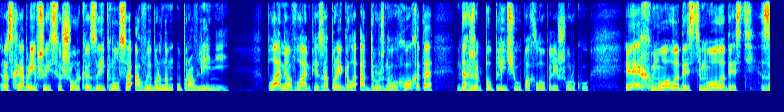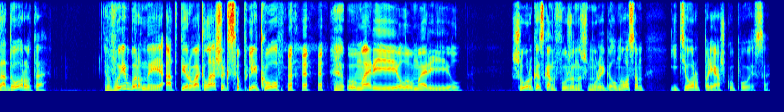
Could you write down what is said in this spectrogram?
Расхрабрившийся Шурка заикнулся о выборном управлении. Пламя в лампе запрыгало от дружного хохота, даже по плечу похлопали Шурку — Эх, молодость, молодость, задору-то. Выборные от первоклашек сопляков. Уморил, уморил. Шурка сконфуженно шмурыгал носом и тер пряжку пояса.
